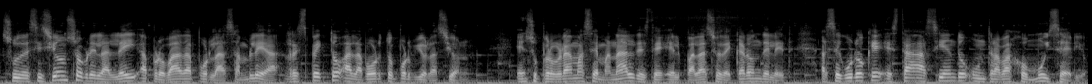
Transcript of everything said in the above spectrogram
su decisión sobre la ley aprobada por la Asamblea respecto al aborto por violación. En su programa semanal desde el Palacio de Carondelet, aseguró que está haciendo un trabajo muy serio.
